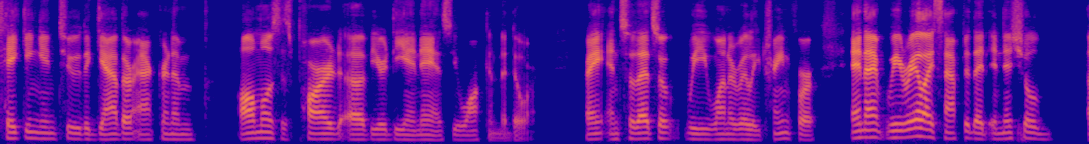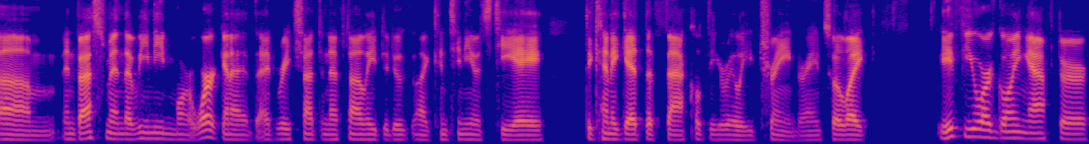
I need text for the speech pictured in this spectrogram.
taking into the gather acronym almost as part of your dna as you walk in the door right? And so that's what we want to really train for and I, we realized after that initial um, investment that we need more work. And I, i'd reached out to naftali to do like continuous ta to kind of get the faculty really trained right? So like if you are going after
